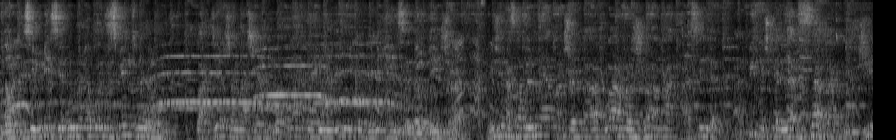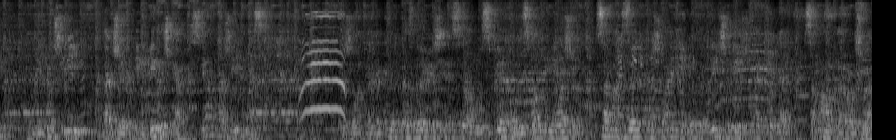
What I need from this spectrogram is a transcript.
Давайте все вместе бурными аплодисментами поддержим наших волонтеров и именинников Денис этого вечера. Еще раз напоминаем наших Арлана, Жанна, Асиля, Альбиночка, Лязата, Куджи, Никаш и также Эльбиночка. С кем даже вас. Желаю крепкого здоровья, счастья, успеха в исполнении ваших самых заветных желаний в этом вечере и желаю только самого хорошего.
